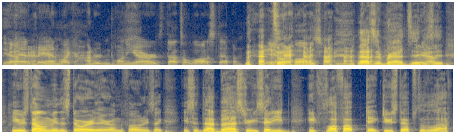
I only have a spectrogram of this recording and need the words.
Yeah. And man, like 120 yards, that's a lot of stepping. That's a lot of shit. That's what Brad said. Yeah. He said he was telling me the story there on the phone. He's like, he said that bastard. He said he'd he'd fluff up, take two steps to the left,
